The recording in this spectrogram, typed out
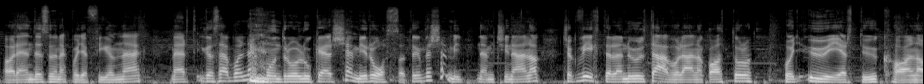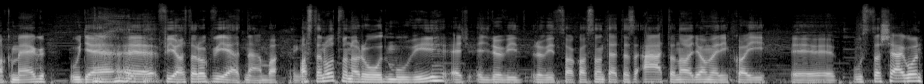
a rendezőnek vagy a filmnek, mert igazából nem mond róluk el semmi rosszat, ők semmit nem csinálnak, csak végtelenül távol állnak attól, hogy ő értük halnak meg, ugye eh, fiatalok Vietnámba. Aztán ott van a road movie, egy, egy rövid, rövid szakaszon, tehát az át a nagy amerikai eh, pusztaságon,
